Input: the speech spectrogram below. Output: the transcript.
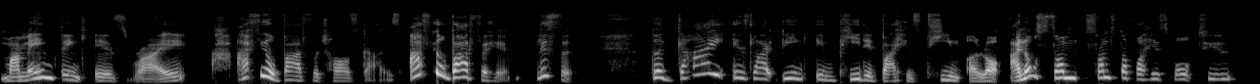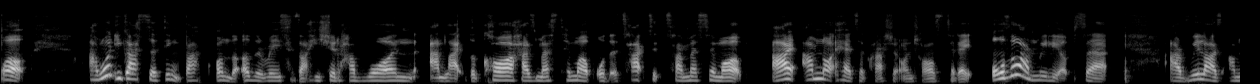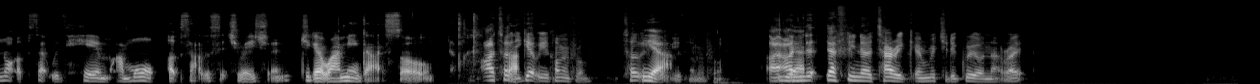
my main thing is right. I feel bad for Charles, guys. I feel bad for him. Listen, the guy is like being impeded by his team a lot. I know some some stuff are his fault too, but I want you guys to think back on the other races that he should have won, and like the car has messed him up or the tactics have messed him up. I I'm not here to crash it on Charles today. Although I'm really upset, I realize I'm not upset with him. I'm more upset at the situation. Do you get what I mean, guys? So I totally That- get where you're coming from. Totally Yeah. get where you're coming from. I, I Yeah. n- definitely know Tarik and Richard agree on that, right?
